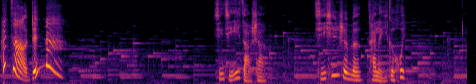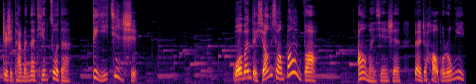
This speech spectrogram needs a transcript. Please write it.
还早着呢。星期一早上，齐先生们开了一个会，这是他们那天做的。第一件事，我们得想想办法。傲慢先生戴着好不容易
